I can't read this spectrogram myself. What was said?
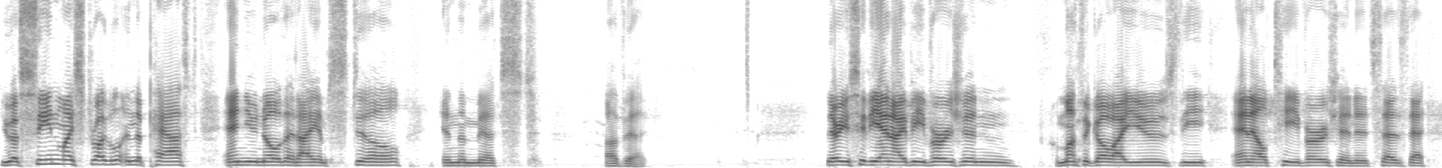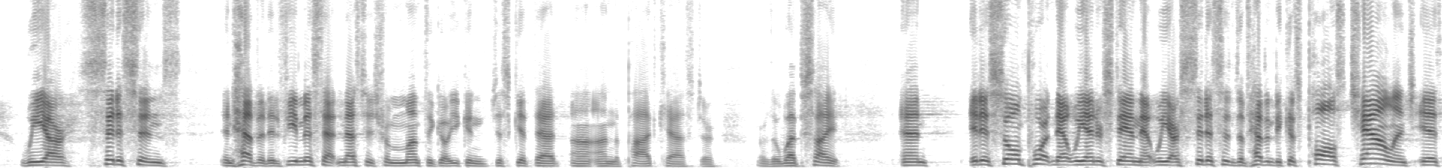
You have seen my struggle in the past, and you know that I am still in the midst of it. There you see the NIV version. A month ago, I used the NLT version, and it says that we are citizens in heaven. And if you missed that message from a month ago, you can just get that uh, on the podcast or, or the website. And it is so important that we understand that we are citizens of heaven because Paul's challenge is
